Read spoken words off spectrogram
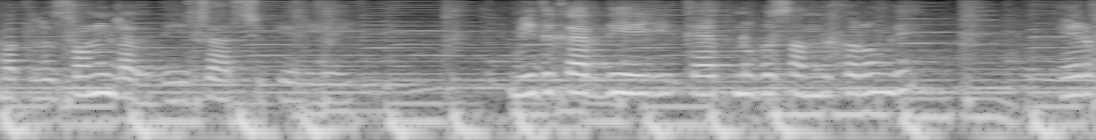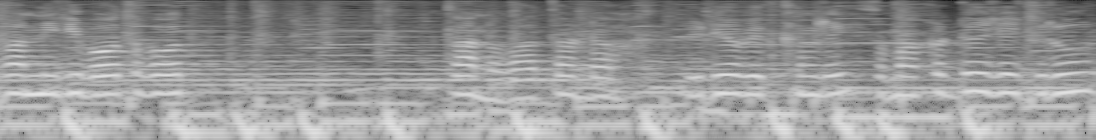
ਮਤਲਬ ਸੋਹਣੀ ਲੱਗਦੀ ਹੈ ਚਾਰ ਚਪੇਰੇ ਆਈ। ਉਮੀਦ ਕਰਦੀ ਹਾਂ ਜੀ, ਕੈਪ ਨੂੰ ਪਸੰਦ ਕਰੋਗੇ। ਮਿਹਰਬਾਨੀ ਜੀ ਬਹੁਤ ਬਹੁਤ। ਧੰਨਵਾਦ ਤੁਹਾਡਾ ਵੀਡੀਓ ਵੇਖਣ ਲਈ। ਸਮਾਂ ਕੱਢਿਓ ਜੀ ਜ਼ਰੂਰ।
